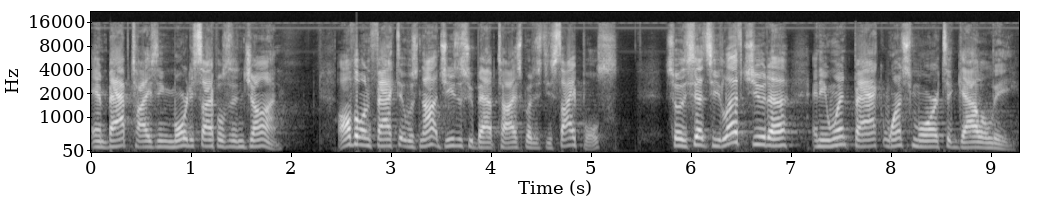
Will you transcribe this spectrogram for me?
and baptizing more disciples than John, although in fact it was not Jesus who baptized, but his disciples. So he says he left Judah and he went back once more to Galilee.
